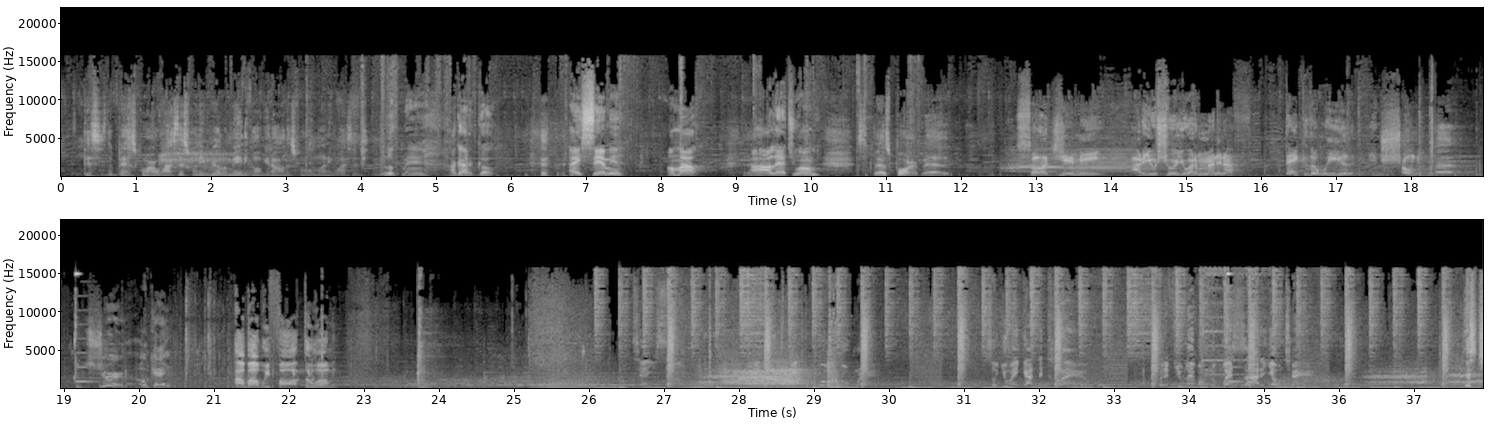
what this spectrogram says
This is the best part. Watch this when he reel him in. He gonna get all his full money. Watch this. Look, man, I gotta go. hey, Simeon, I'm out. I'll holler at you, homie. It's the best part, man. So, Jimmy, are you sure you are man enough? Take the wheel and show me. Uh, sure, okay. How about we fall through, homie?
